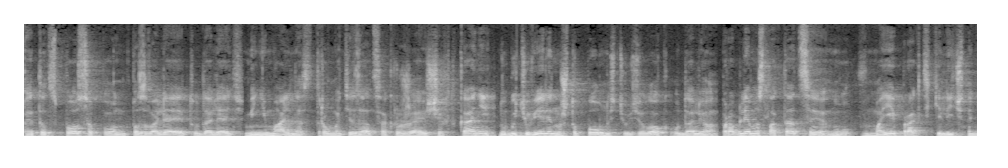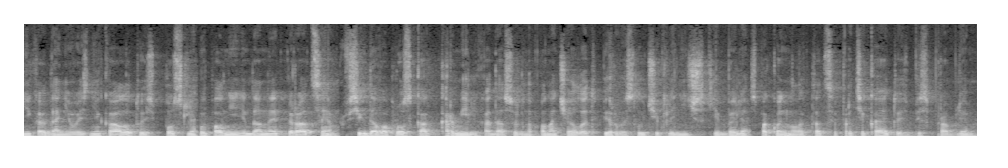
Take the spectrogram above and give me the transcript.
этот способ, он позволяет удалять минимально травматизацию окружающих тканей, но быть уверенным, что полностью узелок удален. Проблема с лактацией, ну, в моей практике лично никогда не возникала, то есть после выполнения данной операции всегда вопрос, как кормили, когда особенно особенно поначалу это первые случаи клинические были, спокойно лактация протекает, то есть без проблем.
